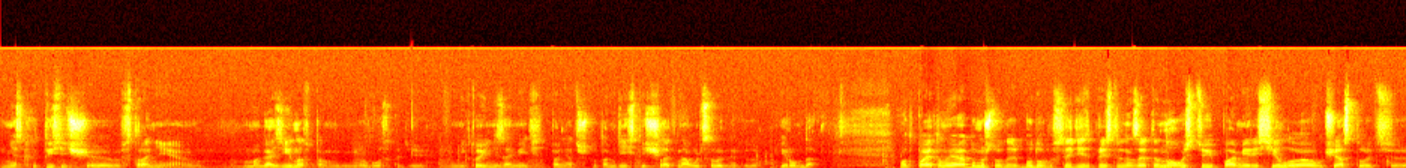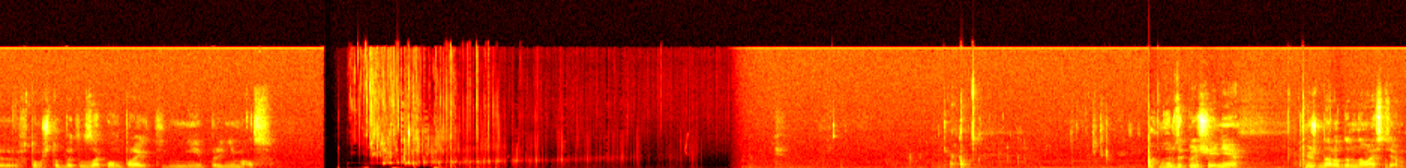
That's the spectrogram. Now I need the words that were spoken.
несколько тысяч э, в стране магазинов, там, о господи, никто и не заметит. Понятно, что там 10 тысяч человек на улице выгнали, ерунда. Вот, поэтому я думаю, что буду следить пристально за этой новостью и по мере сил э, участвовать э, в том, чтобы этот законопроект не принимался. Ну и в заключение к международным новостям.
